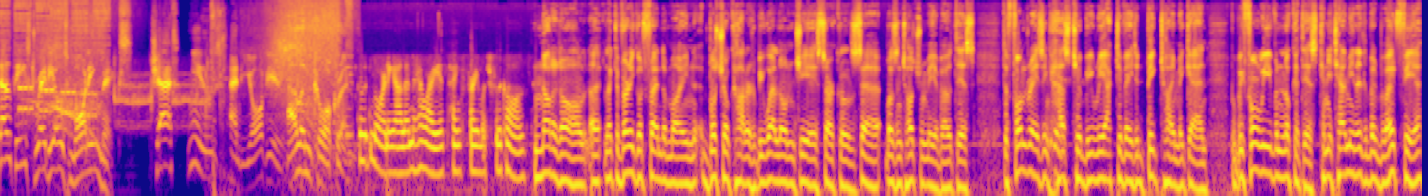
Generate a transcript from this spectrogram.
Southeast Radio's morning mix. Chat, news, and your views. Alan Corcoran. Good morning, Alan. How are you? Thanks very much for the call. Not at all. Uh, like a very good friend of mine, Butch O'Connor, who'll be well known in GA circles, uh, was in touch with me about this. The fundraising has to be reactivated big time again. But before we even look at this, can you tell me a little bit about Fia?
